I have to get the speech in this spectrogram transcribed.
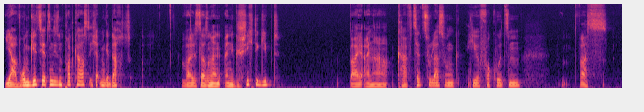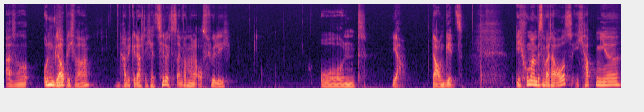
Ja, worum geht es jetzt in diesem Podcast? Ich habe mir gedacht, weil es da so eine, eine Geschichte gibt bei einer Kfz-Zulassung hier vor kurzem, was also unglaublich war, habe ich gedacht, ich erzähle euch das einfach mal ausführlich. Und ja, darum geht's. Ich hole mal ein bisschen weiter aus. Ich habe mir,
